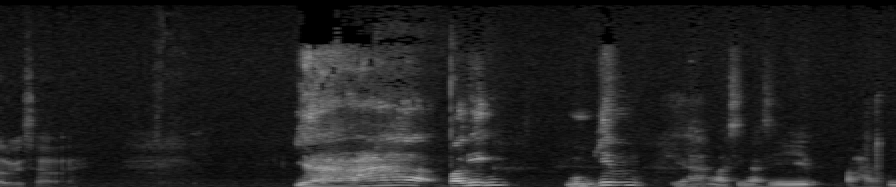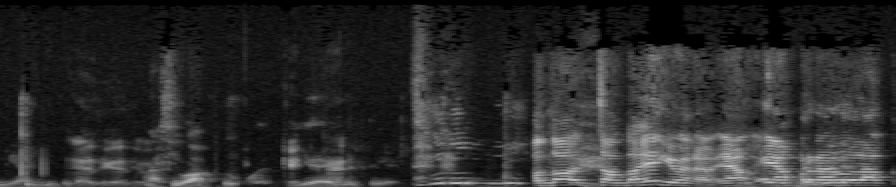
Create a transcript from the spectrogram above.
lu misalnya Ya, paling mungkin ya ngasih-ngasih perhatian gitu kan. Ngasih-ngasih Ngasih waktu buat Kayak- dia gitu ya. Contoh contohnya gimana? Yang Ya, yang pernah lu laku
